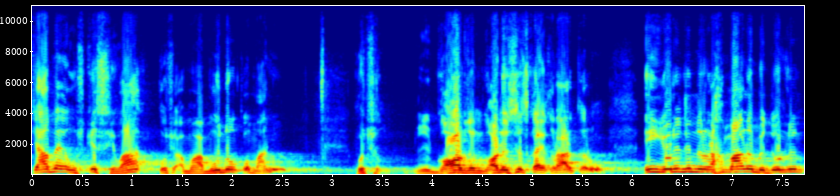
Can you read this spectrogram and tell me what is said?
क्या मैं उसके सिवा कुछ मबूदों को मानूँ? कुछ गॉड्स एंड गॉडेसेस का इकरार करूँ। इन युरिदिन रहमान बिदुल्लिन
